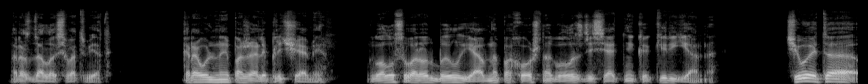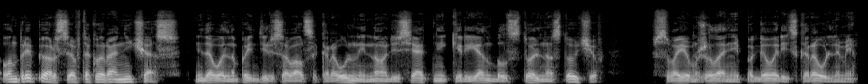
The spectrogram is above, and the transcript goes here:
— раздалось в ответ. Караульные пожали плечами. Голос у ворот был явно похож на голос десятника Кирьяна. «Чего это он приперся в такой ранний час?» — недовольно поинтересовался караульный, но десятник Кирьян был столь настойчив в своем желании поговорить с караульными,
